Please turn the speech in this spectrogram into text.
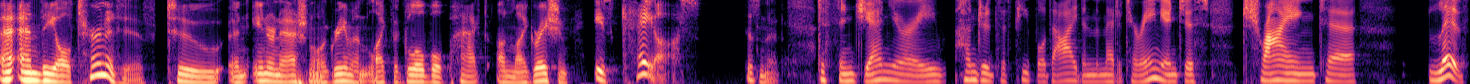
And the alternative to an international agreement like the Global Pact on Migration is chaos isn't it? Just in January, hundreds of people died in the Mediterranean just trying to live.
